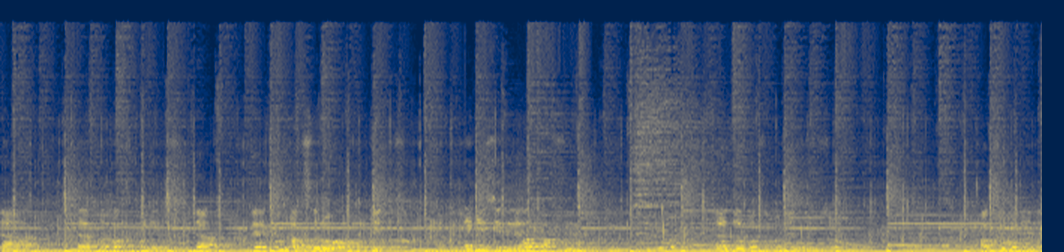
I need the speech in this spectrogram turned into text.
있습니다. 자, 한번 박수 보내겠습니다. 네, 큰 박수로 함께 해주시네요. 박수 자, 더 박수 보내주십시오. 박수 보내주십시오.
